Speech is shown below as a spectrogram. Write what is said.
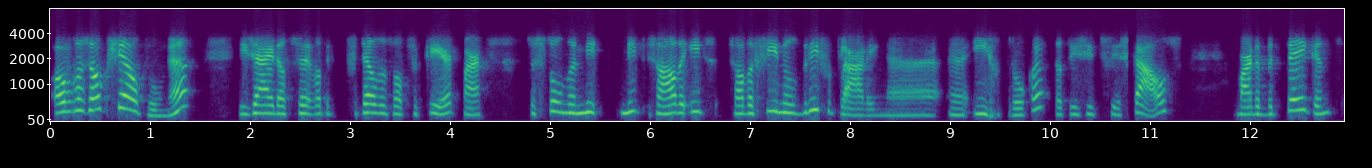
Overigens ook Shell toen, hè? Die zei dat ze, wat ik vertelde het wat verkeerd, maar ze stonden niet, niet ze hadden iets, ze hadden 403 verklaring ingetrokken. Dat is iets fiscaals. Maar dat betekent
